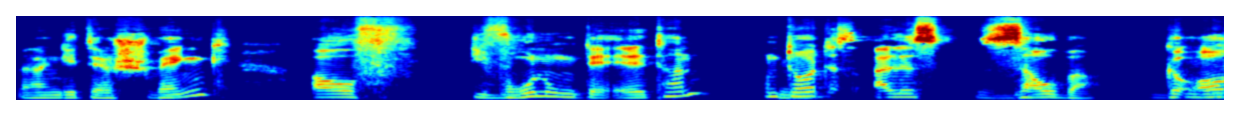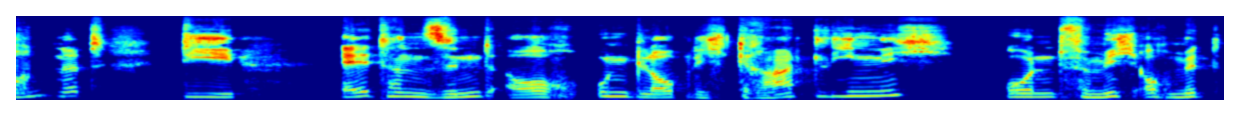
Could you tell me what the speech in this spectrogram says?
dann geht der Schwenk auf die Wohnung der Eltern und mhm. dort ist alles sauber, geordnet. Mhm. Die Eltern sind auch unglaublich geradlinig und für mich auch mit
